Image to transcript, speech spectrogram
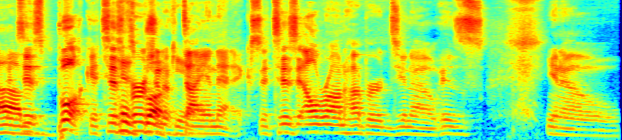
Um, it's his book. It's his, his version book, of yeah. Dianetics. It's his L. Ron Hubbard's. You know his, you know,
